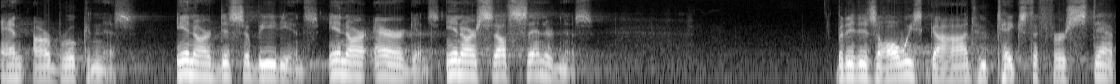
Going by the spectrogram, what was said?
and our brokenness, in our disobedience, in our arrogance, in our self centeredness. But it is always God who takes the first step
